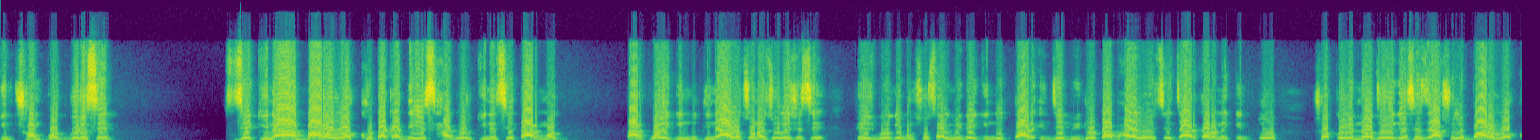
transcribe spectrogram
কিন্তু সম্পদ গড়েছে। যে কিনা বারো লক্ষ টাকা দিয়ে ছাগল কিনেছে, তার মধ্যে তারপরে কিন্তু তিনি আলোচনায় চলে এসেছে। ফেসবুক এবং সোশ্যাল মিডিয়ায় কিন্তু তার যে ভিডিওটা ভাইরাল হয়েছে, যার কারণে কিন্তু সকলের নজরে গেছে যে আসলে বারো লক্ষ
